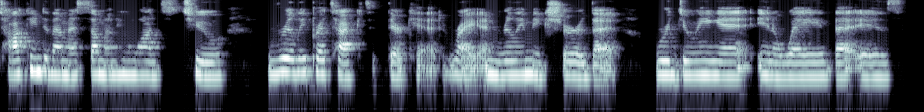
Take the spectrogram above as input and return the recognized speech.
talking to them as someone who wants to really protect their kid, right? And really make sure that we're doing it in a way that is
